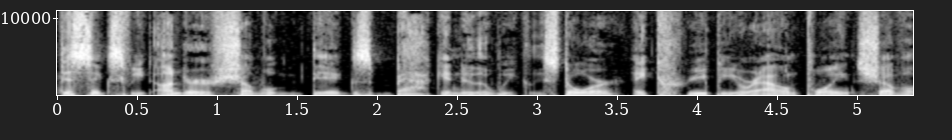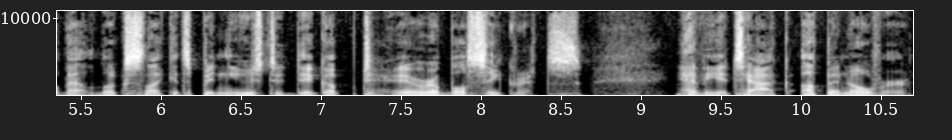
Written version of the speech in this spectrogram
This six feet under shovel digs back into the weekly store, a creepy round point shovel that looks like it's been used to dig up terrible secrets. Heavy attack up and over,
